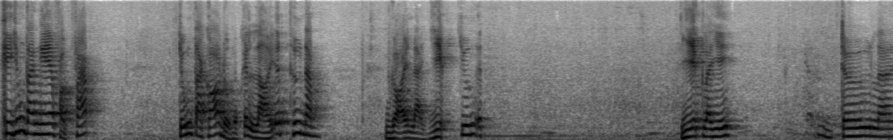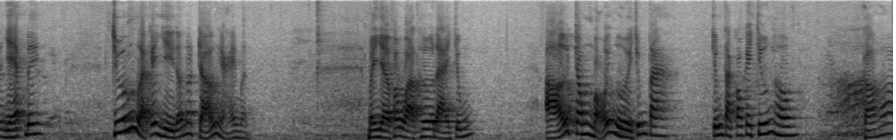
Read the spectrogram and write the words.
khi chúng ta nghe phật pháp, chúng ta có được một cái lợi ích thứ năm, gọi là diệt chướng ích. Diệt là gì? Trừ là dẹp đi. Chướng là cái gì đó nó trở ngại mình. Bây giờ pháp hòa thưa đại chúng, ở trong mỗi người chúng ta chúng ta có cái chướng không? Có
